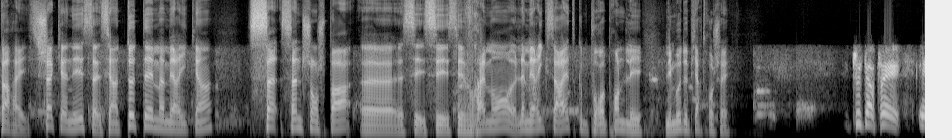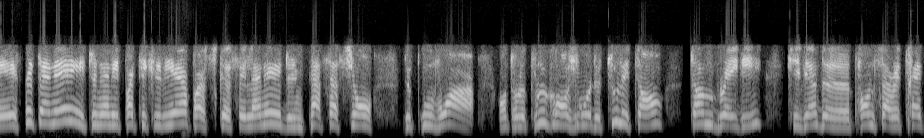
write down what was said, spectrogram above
pareil. Chaque année, c'est un totem américain ça, ne change pas. Euh, c'est vraiment l'Amérique s'arrête, comme pour reprendre les, les mots de Pierre Trochet. Tout à fait. Et cette année est une année particulière parce que c'est l'année d'une passation de pouvoir entre le plus grand joueur de tous les temps, Tom Brady, qui vient de prendre sa retraite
